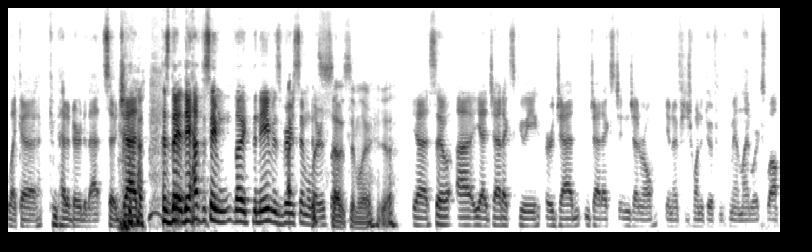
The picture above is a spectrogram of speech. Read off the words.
like a competitor to that. So Jad, because they, they have the same like the name is very similar. So, so similar, yeah. Yeah, so uh, yeah, JADX GUI or JAD JADX in general. You know, if you just want to do it from the command line, works well.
